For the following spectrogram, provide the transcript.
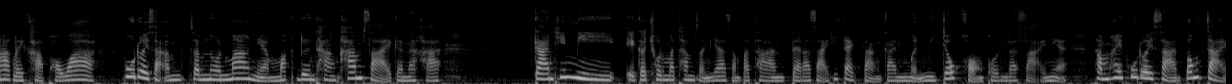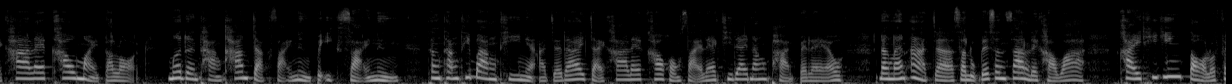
มากเลยค่ะ เพราะว่าผู้โดยสารจำนวนมากเนี่ยมักเดินทางข้ามสายกันนะคะ การที่มีเอกชนมาทำสัญญาสัมปทาน แต่ละสายที่แตกต่างกันเหมือนมีเจ้าของคนละสายเนี่ยทำให้ผู้โดยสารต้องจ่ายค่าแรกเข้าใหม่ตลอด เมื่อเดินทางข้ามจากสายหนึ่งไปอีกสายหนึ่ง ทั้งๆทที่บางทีเนี่ยอาจจะได้จ่ายค่าแรกเข้าของสายแรกที่ได้นั่งผ่านไปแล้ว ดังนั้นอาจจะสรุปได้สั้นๆเลยค่ะว่า ใครที่ยิ่งต่อรถไฟ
